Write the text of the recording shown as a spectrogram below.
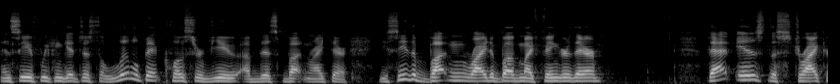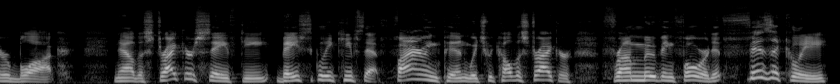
and see if we can get just a little bit closer view of this button right there. You see the button right above my finger there? That is the striker block. Now the striker safety basically keeps that firing pin, which we call the striker, from moving forward. It physically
